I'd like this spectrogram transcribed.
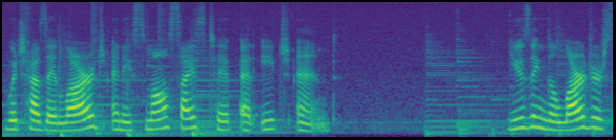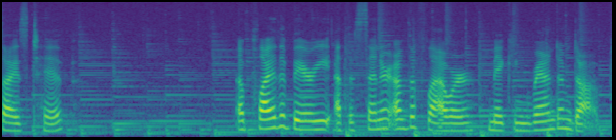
which has a large and a small size tip at each end. Using the larger size tip, apply the berry at the center of the flower, making random dots.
